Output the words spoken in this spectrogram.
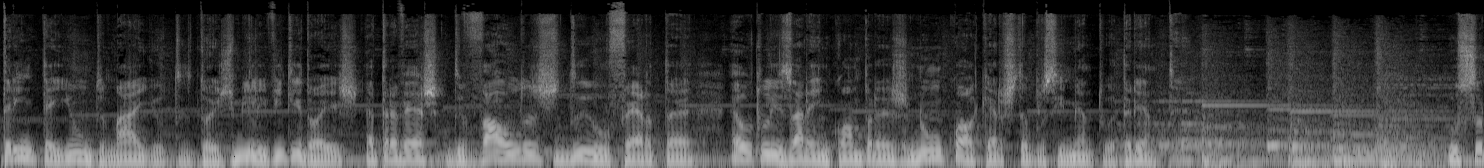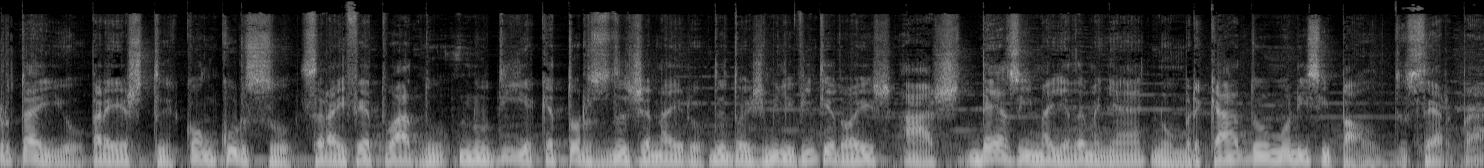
31 de maio de 2022 através de vales de oferta a utilizar em compras num qualquer estabelecimento aderente. O sorteio para este concurso será efetuado no dia 14 de janeiro de 2022, às 10h30 da manhã, no Mercado Municipal de Serpa.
